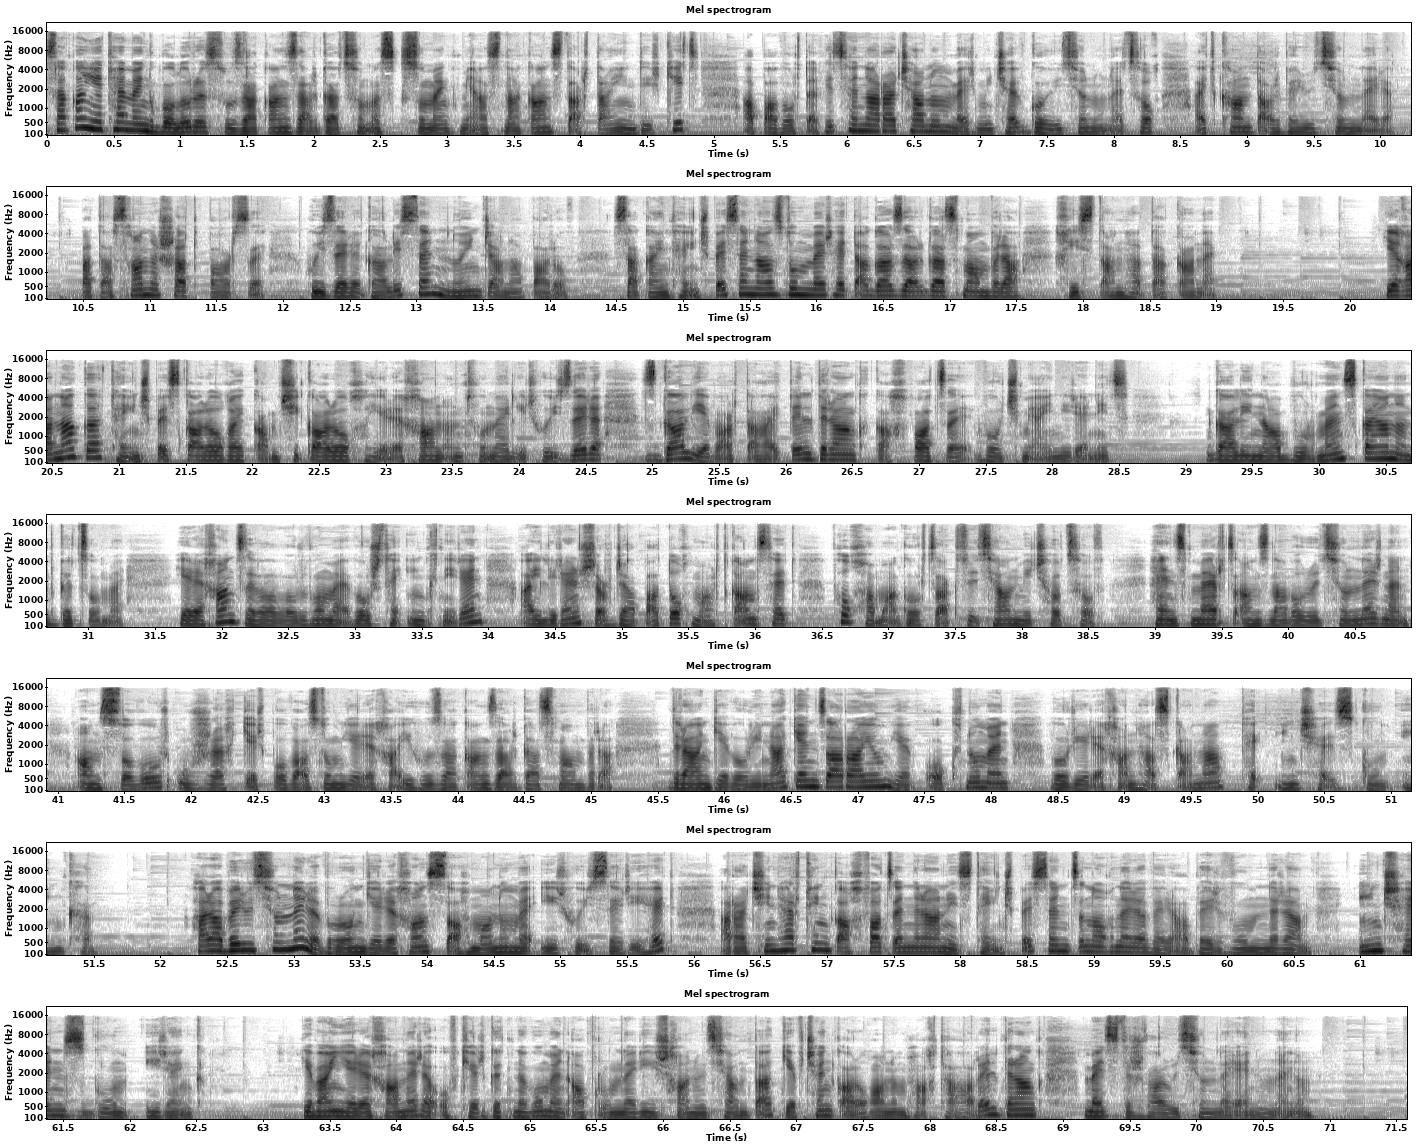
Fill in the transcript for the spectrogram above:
Սակայն եթե մենք բոլորս հուզական զարգացումը սկսում ենք միասնական ստարտային դիրքից, ապա որտեղից են առաջանում մեր միջև գոյություն ունեցող այդքան տարբերությունները։ Պատասխանը շատ པարզ է։ Հույզերը գալիս են նույն ճանապարով, սակայն թե ինչպես են ազդում մեր հետագա զարգացման վրա, խիստ անհատական է։ Եղանակը, թե ինչպես կարող է կամ չի կարող երեխան ընդունել իր հույզերը, զգալ եւ արտահայտել դրանք կախված է ոչ միայն իրենից, Գալինա Բուրմենսկայան ընդգծում է. երեխան ձևավորվում է ոչ թե ինքն իրեն, այլ իրեն շրջապատող մարդկանց հետ փոխհամագործակցության միջոցով։ Հենց մերց անznավորություններն են անսովոր ուժեղ կերպով ազդում երեխայի հուզական զարգացման վրա։ Դրանք եւ օրինակ են ծառայում եւ օգնում են, որ երեխան հասկանա, թե ինչ է զգում ինքը։ Հարաբերությունները, որոնք երեխան սահմանում է իր հույսերի հետ, առաջին հերթին կախված է նրանից, թե ինչպես են ծնողները վերաբերվում նրան, ինչ են զգում իրենք։ Եվ այն երեխաները, ովքեր գտնվում են ապրումների իշխանության տակ եւ չեն կարողանում հաղթահարել դրանք, մեծ դժվարություններ են ունենում։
